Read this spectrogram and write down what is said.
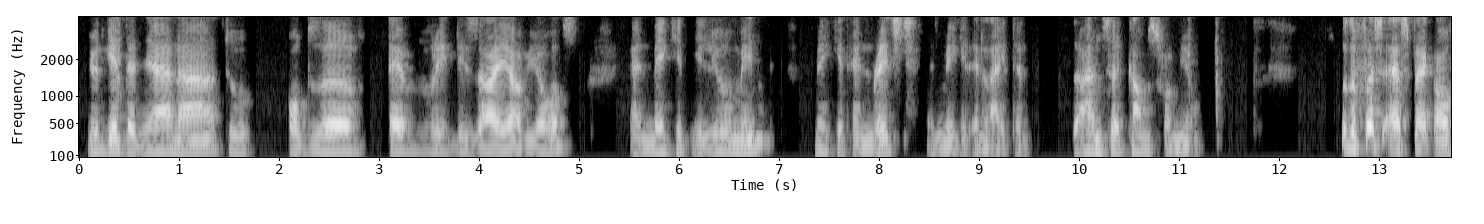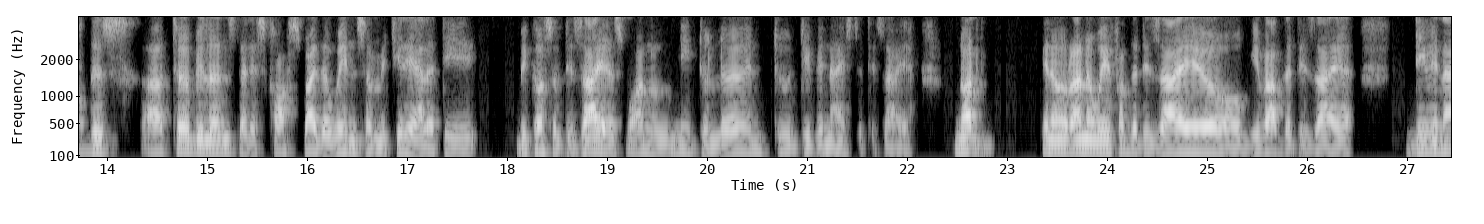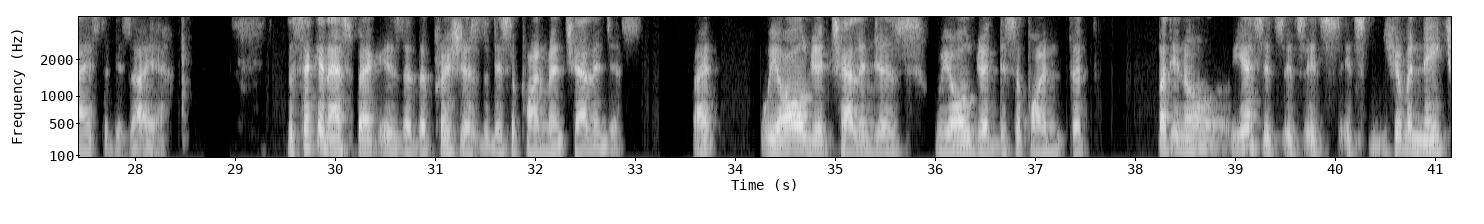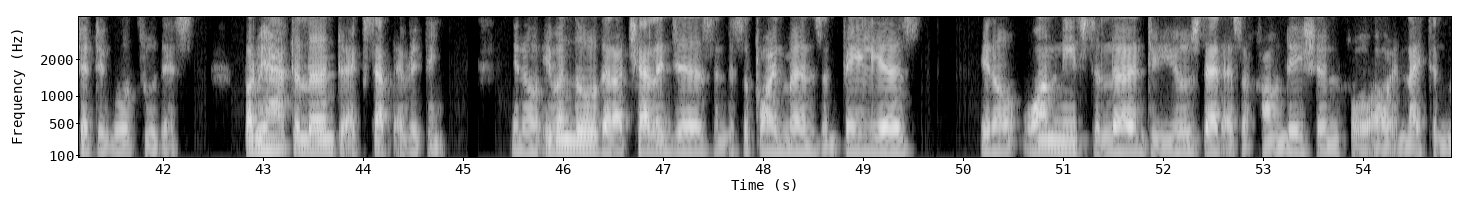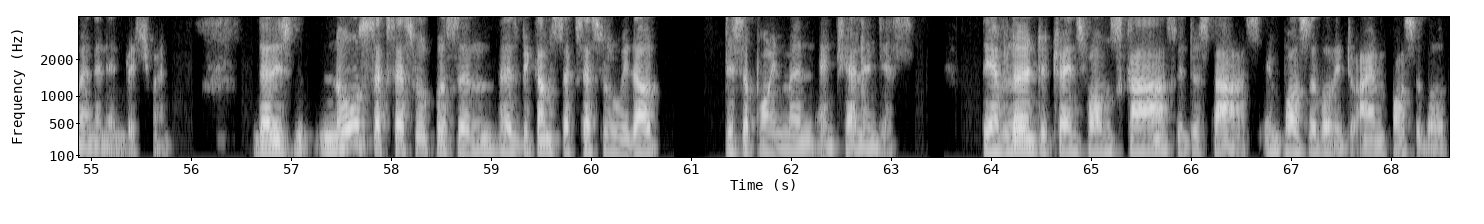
you'd get the jnana to observe every desire of yours and make it illumined, make it enriched, and make it enlightened. The answer comes from you. So the first aspect of this uh, turbulence that is caused by the winds of materiality because of desires, one will need to learn to divinize the desire, not you know run away from the desire or give up the desire, divinize the desire. The second aspect is that the pressures, the disappointment, challenges, right? We all get challenges, we all get disappointed, but you know, yes, it's it's it's it's human nature to go through this but we have to learn to accept everything. You know, even though there are challenges and disappointments and failures, you know, one needs to learn to use that as a foundation for our enlightenment and enrichment. There is no successful person has become successful without disappointment and challenges. They have learned to transform scars into stars, impossible into I am possible,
